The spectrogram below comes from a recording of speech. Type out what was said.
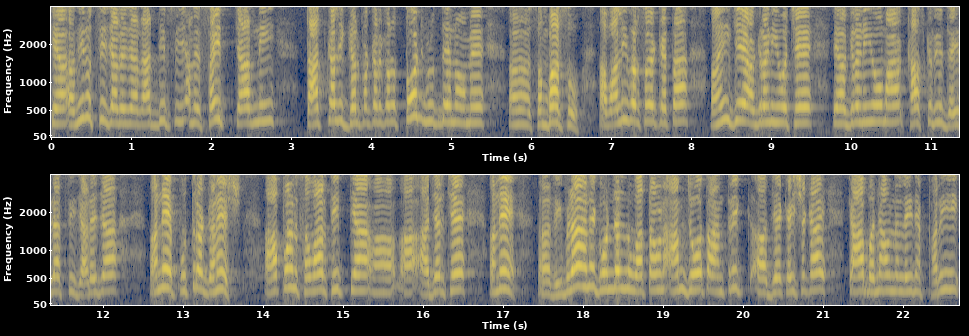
કે અનિરુદ્ધસિંહ જાડેજા રાજદીપસિંહ અને સહિત ચારની તાત્કાલિક ધરપકડ કરો, તો જ મૃતદેહનો અમે સંભાળશું. આ વાલી વર્ષોએ કહેતા, અહીં જે અગ્રણીઓ છે, એ અગ્રણીઓમાં ખાસ કરીને જયરાજસિંહ જાડેજા અને પુત્ર ગણેશ, આ પણ સવારથી જ ત્યાં હાજર છે. અને રીબડા અને ગોંડલનું વાતાવરણ, આમ જુઓ તો આંતરિક જે કહી શકાય કે આ બનાવને લઈને ફરી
